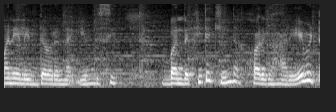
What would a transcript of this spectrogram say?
ಮನೆಯಲ್ಲಿದ್ದವರನ್ನು ಎಬ್ಬಿಸಿ ಬಂದ ಕಿಟಕಿಯಿಂದ ಹೊರಗೆ ಹಾರೇ ಬಿಟ್ಟ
